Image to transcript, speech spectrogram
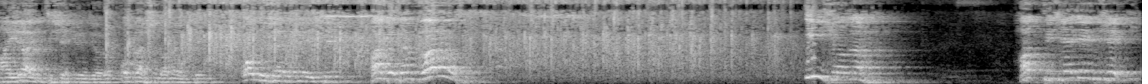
ayrı ayrı teşekkür ediyorum o karşılama için, o düzenleme için. Hakikaten var olasın. İnşallah hak tecelli edecek.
